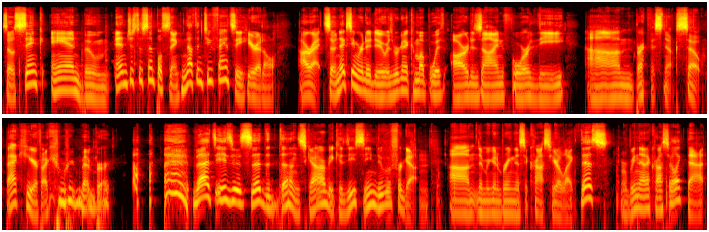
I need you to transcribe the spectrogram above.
So sink and boom, and just a simple sink, nothing too fancy here at all. All right, so next thing we're gonna do is we're gonna come up with our design for the um, breakfast nooks. So back here, if I can remember, that's easier said than done, Scar, because you seem to have forgotten. Um, then we're gonna bring this across here like this, and we'll bring that across there like that,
